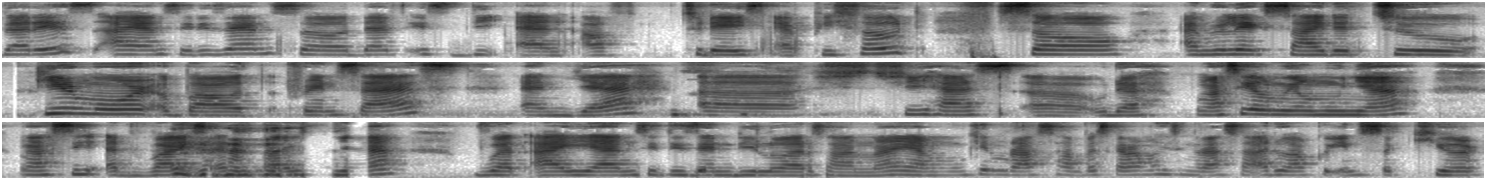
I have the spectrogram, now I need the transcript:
that is I am citizen. So that is the end of today's episode. So I'm really excited to hear more about Princess. And yeah, uh, she has uh, udah ngasih ilmu-ilmunya, ngasih advice advice-nya buat Ayan citizen di luar sana yang mungkin merasa sampai sekarang masih ngerasa aduh aku insecure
